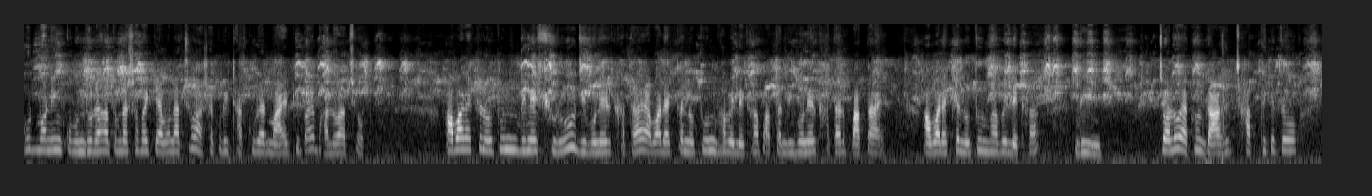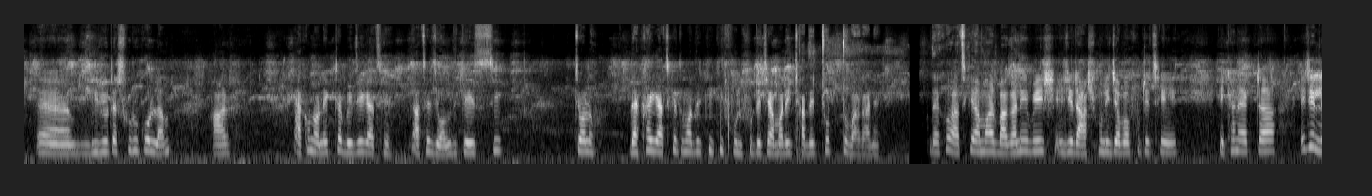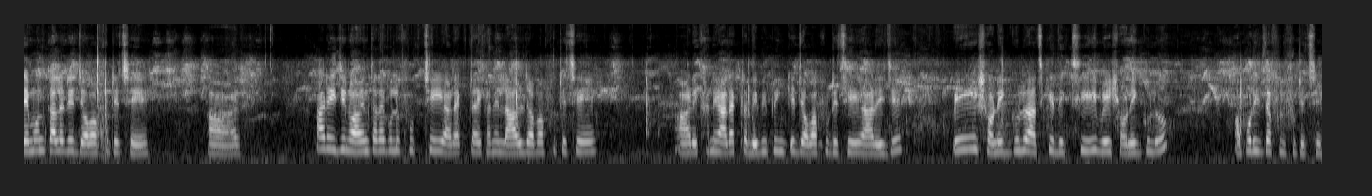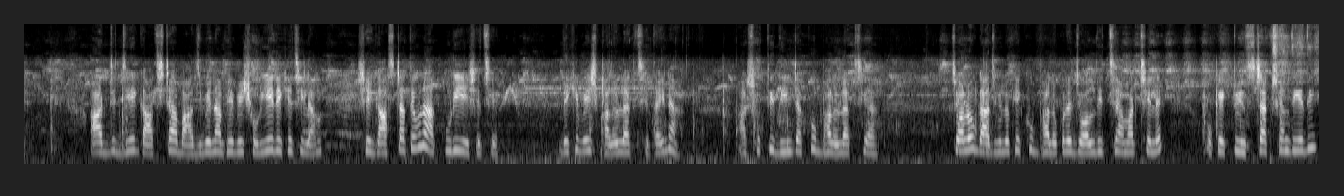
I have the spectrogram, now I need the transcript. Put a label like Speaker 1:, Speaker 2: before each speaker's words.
Speaker 1: Good morning বন্ধুরা। তোমরা সবাই কেমন আছো? আশা করি ঠাকুর আর মায়ের কৃপায় ভালো আছো। আবার একটা নতুন দিনের শুরু, জীবনের খাতায়। আবার একটা নতুনভাবে লেখা পাতা, জীবনের খাতার পাতায়। আবার একটা নতুনভাবে লেখা দিন। চলো, এখন গা ছাদ থেকে তো ভিডিওটা শুরু করলাম। আর এখন অনেকটা বেজে গেছে। গাছে জল দিতে এসেছি। চলো, দেখাই আজকে তোমাদের কি কি ফুল ফুটেছে আমার এই ছাদের ছোট্ট বাগানে। দেখো, আজকে আমার বাগানে বেশ এই যে রাসমণি জবা ফুটেছে, এখানে একটা এই যে লেমন কালারের জবা ফুটেছে, আর আর এই যে নয়নতারাগুলো ফুটছেই, আর একটা এখানে লাল জবা ফুটেছে, আর এখানে আর একটা বেবি পিঙ্কের জবা ফুটেছে, আর এই যে বেশ অনেকগুলো আজকে দেখছি, বেশ অনেকগুলো অপরাজিতা ফুল ফুটেছে। আর যে যে গাছটা বাঁচবে না ভেবে সরিয়ে রেখেছিলাম, সেই গাছটাতেও না কুড়ি এসেছে। দেখে বেশ ভালো লাগছে, তাই না? আর সত্যি দিনটা খুব ভালো লাগছে। আর চলো গাছগুলোকে খুব ভালো করে জল দিচ্ছে আমার ছেলে। ওকে একটু ইনস্ট্রাকশন দিয়ে দিই।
